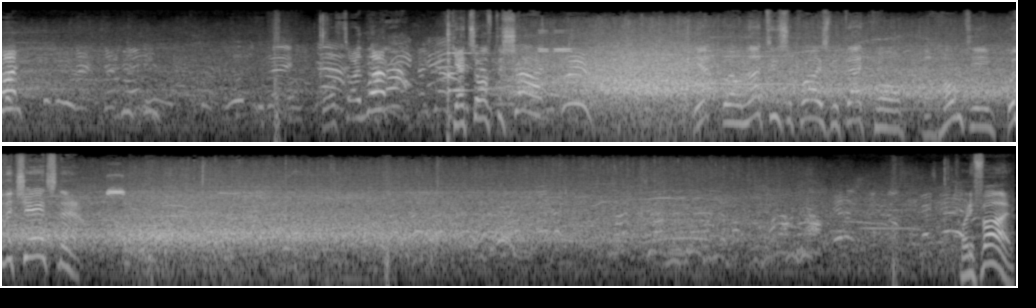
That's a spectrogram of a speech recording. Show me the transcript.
Right. Gets off the shot. Yeah, well, not too surprised with that call. The home team with a chance now. Twenty-five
